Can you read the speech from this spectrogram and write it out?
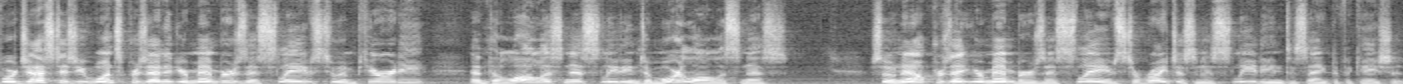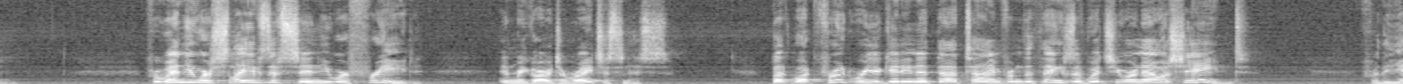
For just as you once presented your members as slaves to impurity and to lawlessness, leading to more lawlessness, so now present your members as slaves to righteousness, leading to sanctification. For when you were slaves of sin, you were freed in regard to righteousness. But what fruit were you getting at that time from the things of which you are now ashamed? For the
